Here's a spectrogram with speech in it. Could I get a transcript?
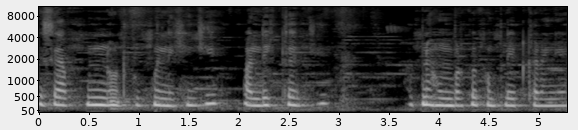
इसे आप अपनी नोटबुक में लिखेंगे और लिख करके अपने होमवर्क को कंप्लीट करेंगे।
